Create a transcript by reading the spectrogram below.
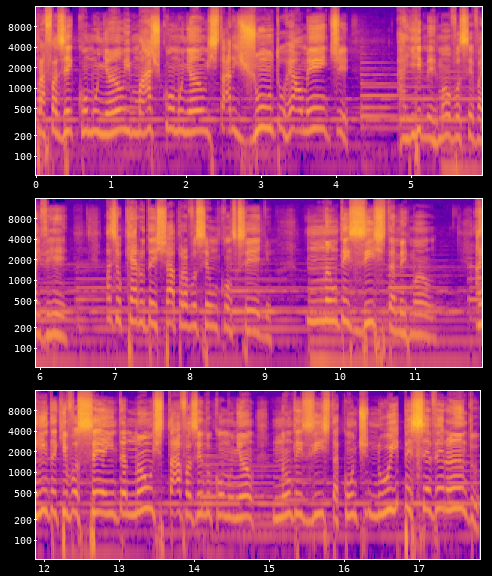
para fazer comunhão e mais comunhão, estarem juntos realmente. Aí, meu irmão, você vai ver mas eu quero deixar para você um conselho. Não desista, meu irmão. Ainda que você ainda não está fazendo comunhão, não desista, continue perseverando,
